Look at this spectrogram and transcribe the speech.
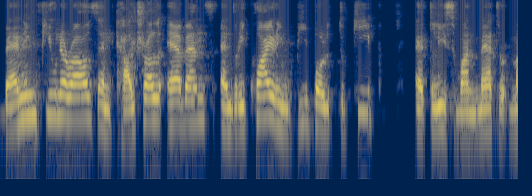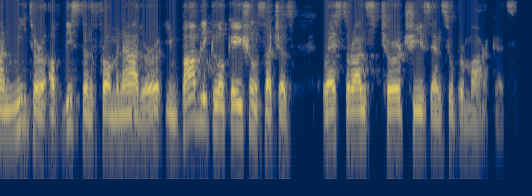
banning funerals and cultural events, and requiring people to keep at least one meter, one meter of distance from another in public locations such as restaurants, churches, and supermarkets.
